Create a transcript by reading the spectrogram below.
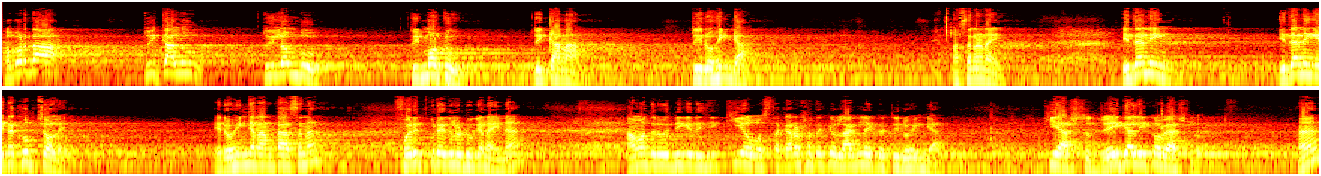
খবরদার, তুই কালু, তুই লম্বু, তুই মটু, তুই কানা, তুই রোহিঙ্গা। আছে না নাই? ইদানিং ইদানিং এটা খুব চলে। এই রোহিঙ্গা নামটা আছে না? ফরিদপুরে এগুলো ঢুকে নাই না? আমাদের ওইদিকে দেখি কি অবস্থা, কারোর সাথে কেউ লাগলে তুই রোহিঙ্গা। কি আশ্চর্য? এই গালি কবে আসলো? হ্যাঁ?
